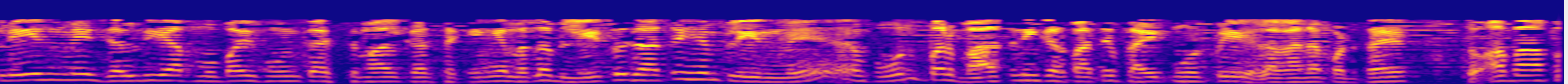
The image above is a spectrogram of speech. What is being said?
प्लेन में जल्दी आप मोबाइल फ़ोन का इस्तेमाल कर सकेंगे। मतलब ले तो जाते हैं प्लेन में फ़ोन पर बात नहीं कर पाते फ़्लाइट मोड पे लगाना पड़ता है। तो अब आप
